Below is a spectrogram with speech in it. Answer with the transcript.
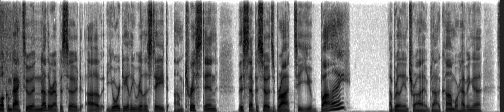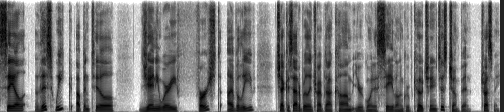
Welcome back to another episode of Your Daily Real Estate. I'm Tristan. This episode's brought to you by abrillianttribe.com. We're having a sale this week up until January 1st, I believe. Check us out at brillianttribe.com. You're going to save on group coaching. Just jump in. Trust me,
